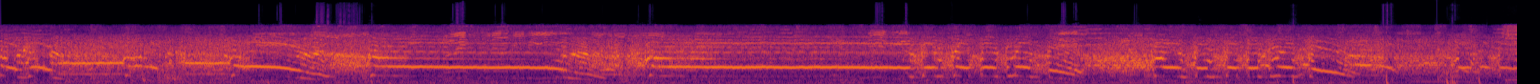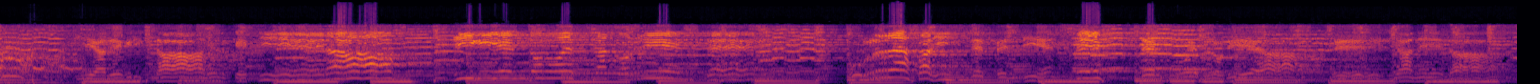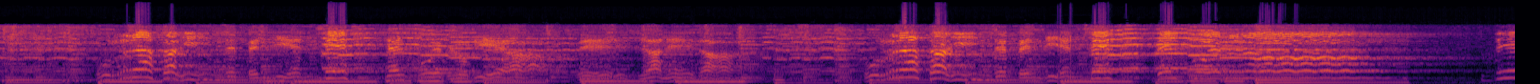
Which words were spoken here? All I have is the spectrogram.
del pueblo de Avellaneda. tu raza independiente del pueblo de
